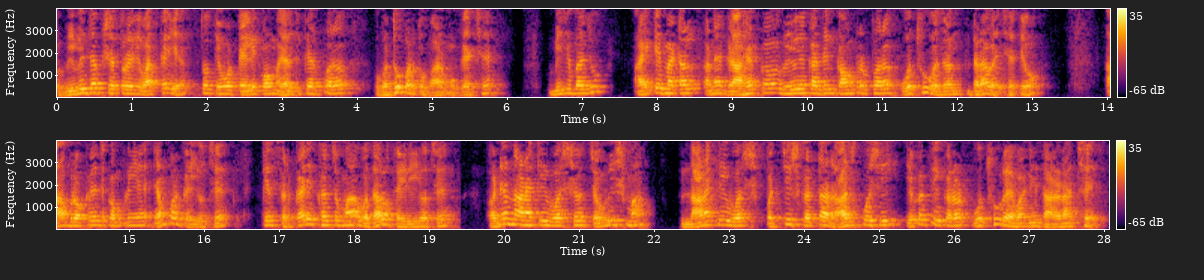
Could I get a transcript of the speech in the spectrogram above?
વિવિધ ક્ષેત્રોની વાત કરીએ, તો તેઓ ટેલિકોમ, હેલ્થકેર પર વધુ પડતો ભાર મૂકે છે. બીજી બાજુ આઈટી મેટલ અને ગ્રાહક વિવેકાધીન કાઉન્ટર પર ઓછું વજન ધરાવે છે તેઓ. આ બ્રોકરેજ કંપનીએ એમ પણ કહ્યું છે કે સરકારી ખર્ચમાં વધારો થઈ રહ્યો છે. અને નાણાકીય વર્ષ ચોવીસમાં નાણાકીય વર્ષ પચીસ કરતાં રાજકોષી એકત્રીકરણ ઓછું રહેવાની ધારણા છે.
